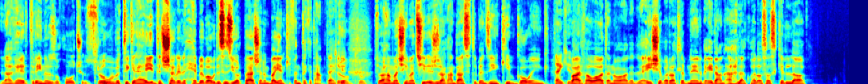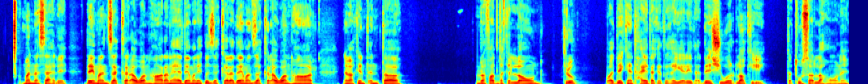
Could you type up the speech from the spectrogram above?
لغير trainers و coaches. وبفتكر هاي أنت الشغلة اللي حاببها و this is your passion مبين كيف أنت كنت عم تحكي. so أهم شيء ما تشيل إجرك عند دعسة البنزين keep going بعرف أوقات إنه العيشة برات لبنان بعيد عن أهلك وهالقصص كلها. منا سهله دائما نتذكر أول نهار. أنا هي دائما هيك بتذكرها. دائما تذكر أول نهار لما كنت أنت انرفض لك ال loan. true وقد إيه كانت حياتك تغيرت قديش you were lucky تتوصل لهون.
